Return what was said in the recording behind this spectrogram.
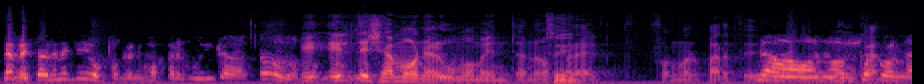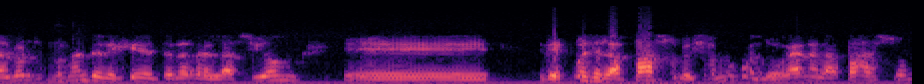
Lamentablemente digo porque nos ha perjudicado a todos. Él, él te llamó en algún momento, ¿no? Para formar parte de... No, no, Nunca. yo con Alberto Fernández dejé de tener relación. eh, después de la PASO me llamó cuando gana la PASO,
